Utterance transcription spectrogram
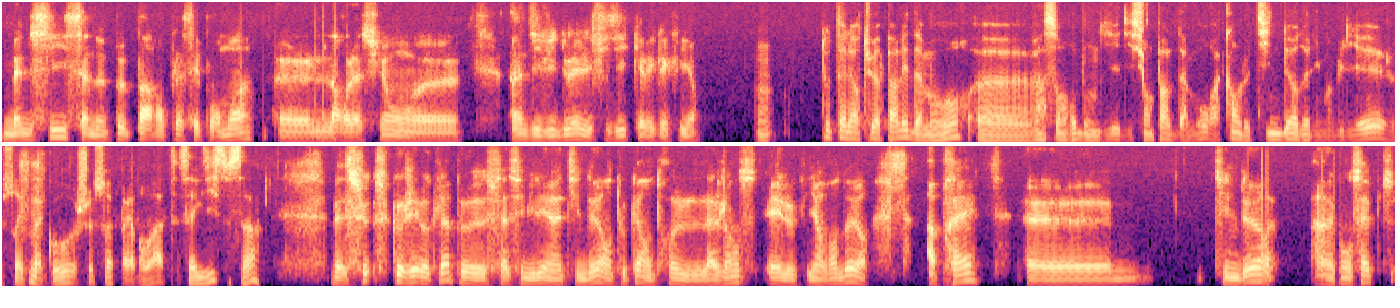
même si ça ne peut pas remplacer pour moi, la relation, individuelle et physique avec les clients. Mmh. Tout à l'heure, tu as parlé d'amour, heu, Vincent rebondit et dit: «Si on parle d'amour, à quand le Tinder de l'immobilier? Je swipe à gauche, je swipe à droite». Ça existe ça? Beh, ce ce que j'évoque là peut s'assimiler à un Tinder, en tout cas entre l'agence et le client vendeur. Après, hem, Tinder a un concept,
